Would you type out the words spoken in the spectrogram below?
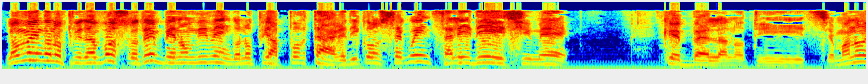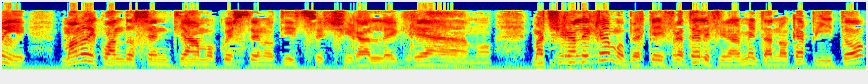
non vengono più nel vostro tempio e non vi vengono più a portare di conseguenza le decime. Che bella notizia, ma noi, ma noi quando sentiamo queste notizie ci rallegriamo, ma ci rallegriamo perché i fratelli finalmente hanno capito,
